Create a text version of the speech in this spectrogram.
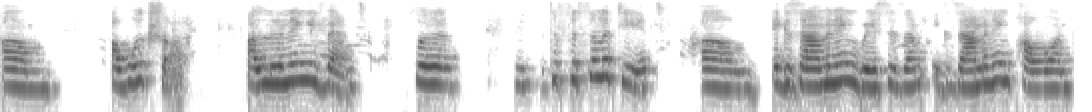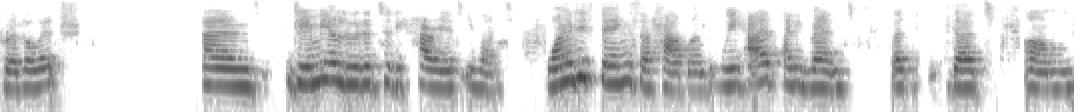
um, a workshop, a learning event for to facilitate um, examining racism, examining power and privilege. And Jamie alluded to the Harriet event. One of the things that happened, we had an event that that um,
